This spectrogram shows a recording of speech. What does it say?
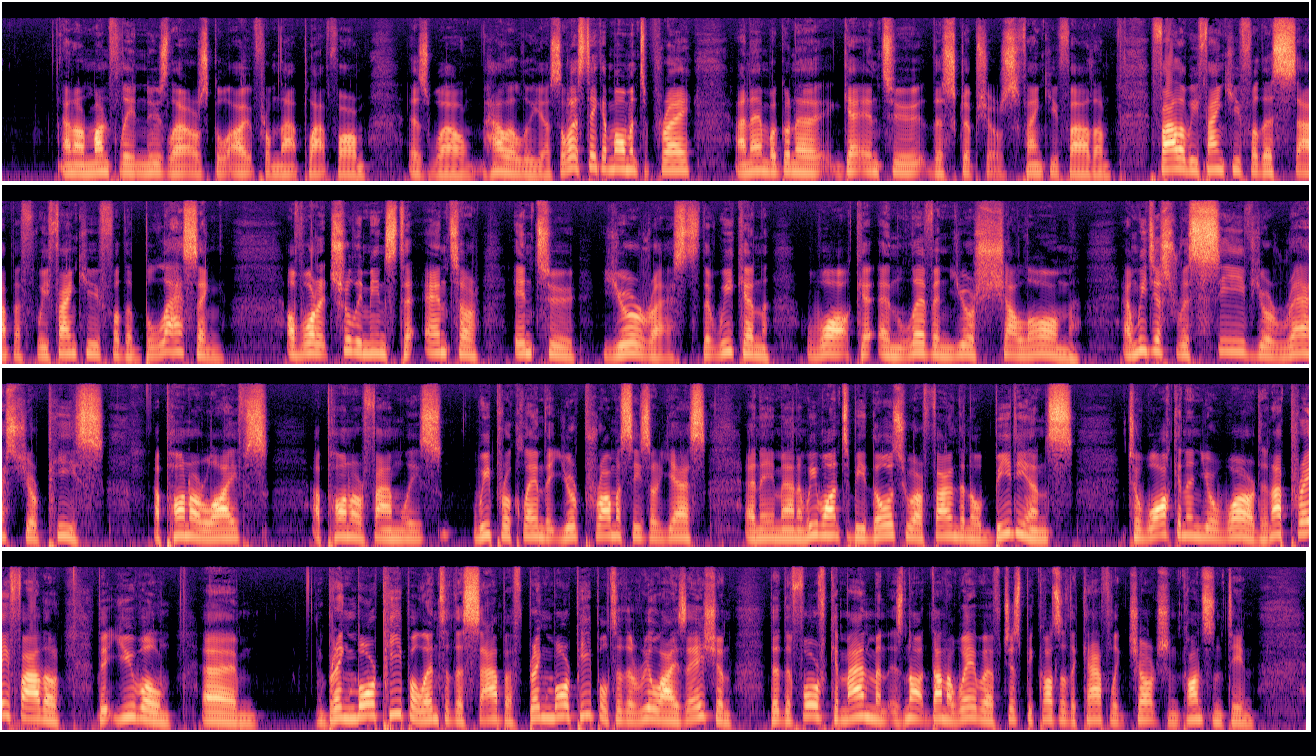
our monthly newsletters go out from that platform as well. Hallelujah. So let's take a moment to pray and then we're going to get into the scriptures. Thank you, Father. Father, we thank you for this Sabbath. We thank you for the blessing of what it truly means to enter into your rest, that we can walk and live in your shalom. And we just receive your rest, your peace upon our lives, upon our families, we proclaim that your promises are yes and amen. And we want to be those who are found in obedience to walking in your word. And I pray, Father, that you will. Um, bring more people into the Sabbath, bring more people to the realization that the fourth commandment is not done away with just because of the Catholic Church and Constantine.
